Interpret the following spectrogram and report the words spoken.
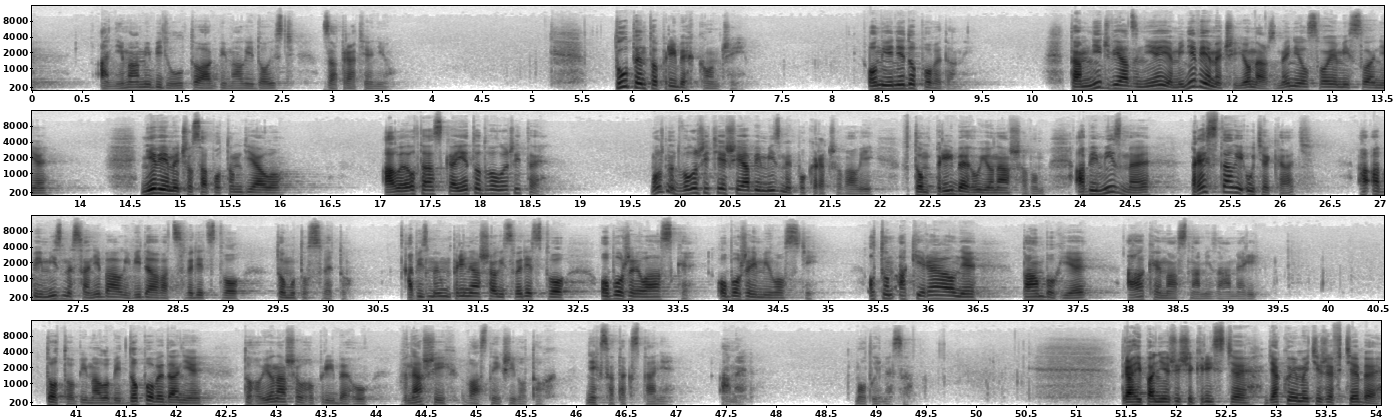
a nemá mi byť ľúto, ak by mali dojsť zatrateniu. Tu tento príbeh končí. On je nedopovedaný. Tam nič viac nie je. My nevieme, či Jonáš zmenil svoje myslenie. Nevieme, čo sa potom dialo. Ale otázka, je to dôležité? Možno dôležitejšie, aby my sme pokračovali v tom príbehu Jonášovom. Aby my sme prestali utekať a aby my sme sa nebáli vydávať svedectvo tomuto svetu. Aby sme mu prinášali svedectvo o Božej láske, o Božej milosti. O tom, aký reálne Pán Boh je a aké má s nami zámery. Toto by malo byť dopovedanie toho Jonášovho príbehu v našich vlastných životoch. Nech sa tak stane. Amen. Modlíme sa. Drahý Pane Ježiši Kriste, ďakujeme Ti, že v Tebe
